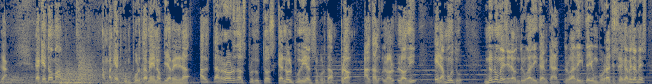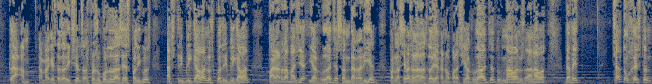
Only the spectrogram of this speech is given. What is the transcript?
Ja. Aquest home, amb aquest comportament, òbviament, era el terror dels productors que no el podien suportar. Però l'odi era mutu. No només era un drogadicte, hem quedat drogadicte i un borratxo, sinó que, a més a més, clar, amb, amb aquestes addiccions, els pressupostos de les seves pel·lícules es triplicaven o es quadriplicaven per art de màgia i els rodatges s'endarrerien per les seves anades d'olla, que no apareixia el rodatge, tornava, no se n'anava... De fet, Charlton Heston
